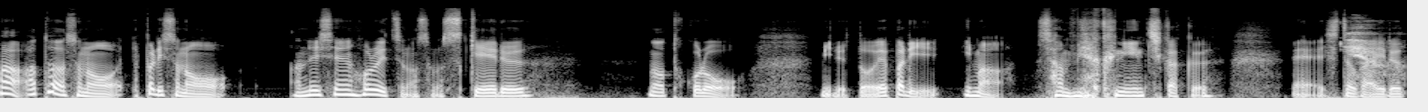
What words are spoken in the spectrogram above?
まああとはその、やっぱりその、アンドリーセン・ホルイツのそのスケールのところを見ると、やっぱり今300人近く、えー人がいる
